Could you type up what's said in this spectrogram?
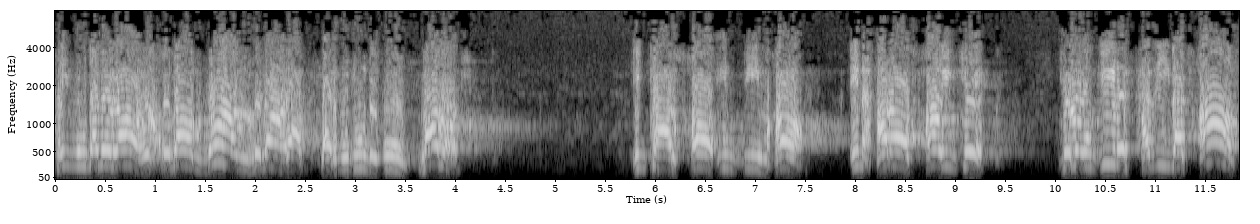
پیمودن راه خدا باز بدارد در وجود او نباشه. این ترس ها این بیم ها این حراس هایی که جلوگیر فضیلت هاست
